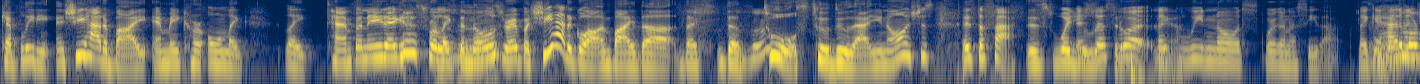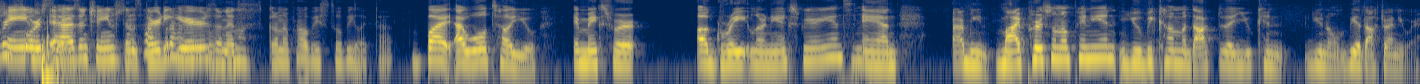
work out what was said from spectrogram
kept bleeding and she had to buy and make her own like like tamponade i guess for like the nose right but she had to go out and buy the the the tools to do that you know it's just it's the fact it's what you It's live just through what like Yeah. we know it's we're gonna see that. Like it hasn't changed. resources. It hasn't changed in thirty years, more. and it's gonna probably still be like that. but i will tell you it makes for a great learning experience Mm-hmm. and i mean my personal opinion you become a doctor that you can you know be a doctor anywhere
